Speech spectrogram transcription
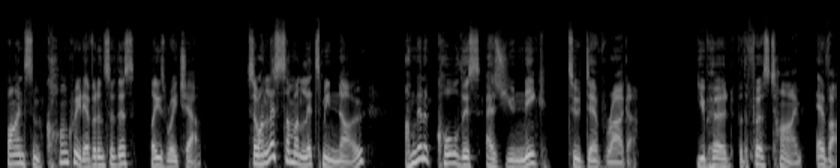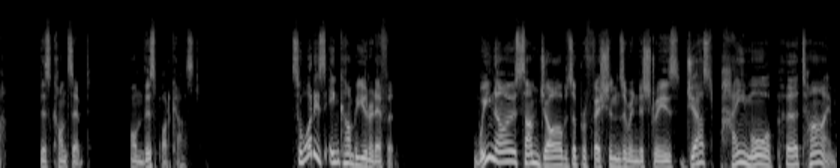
find some concrete evidence of this, please reach out. So unless someone lets me know, I'm going to call this as unique to Dev Raga. You've heard for the first time ever this concept on this podcast. So, what is income per unit effort? We know some jobs or professions or industries just pay more per time.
